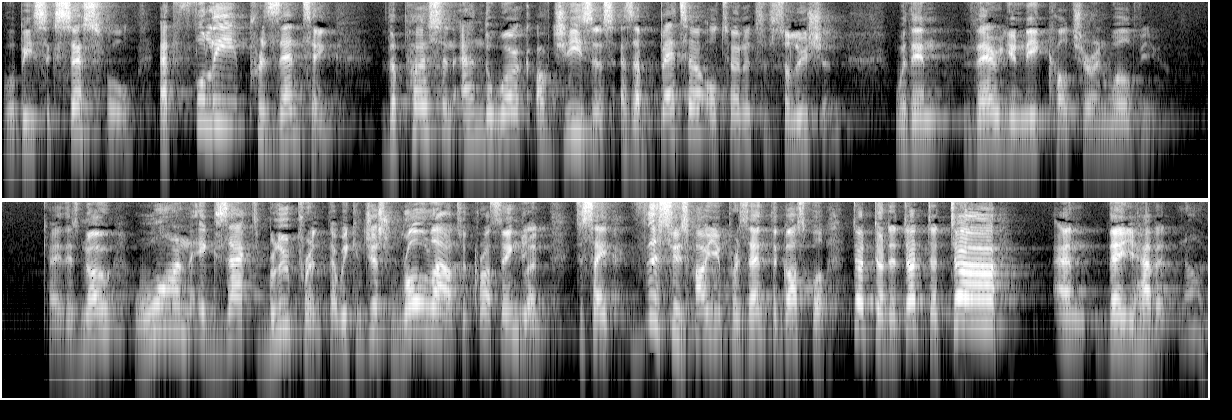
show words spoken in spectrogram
will be successful at fully presenting the person and the work of Jesus as a better alternative solution within their unique culture and worldview. Okay, there's no one exact blueprint that we can just roll out across England to say, this is how you present the gospel. Da, da, da, da, da, da, and there you have it. No.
